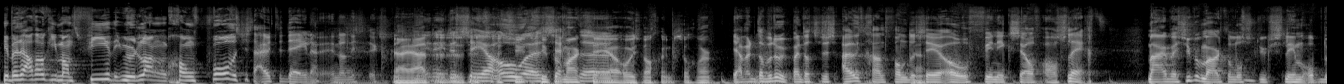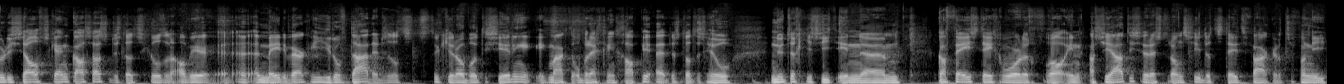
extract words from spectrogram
je betaalt ook iemand vier uur lang om gewoon foldertjes uit te delen. en dan is het excuus. Nou ja, Nee, nee, de de, de- CAO, de eh, su- zegt, supermarkt eh, CAO is wel gunstig hoor. Ja, maar dat bedoel ik. Maar dat ze dus uitgaan van de CAO vind ik zelf al slecht. Maar bij supermarkten lost het natuurlijk slim op door die zelfscankassa's. Dus dat scheelt dan alweer een, een medewerker hier of daar. Dus dat is een stukje robotisering. Ik, ik maakte oprecht geen grapje. Eh, Dus dat is heel nuttig. Je ziet in ehm, cafés tegenwoordig, vooral in Aziatische restaurants... zie je dat steeds vaker. Dat ze van die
